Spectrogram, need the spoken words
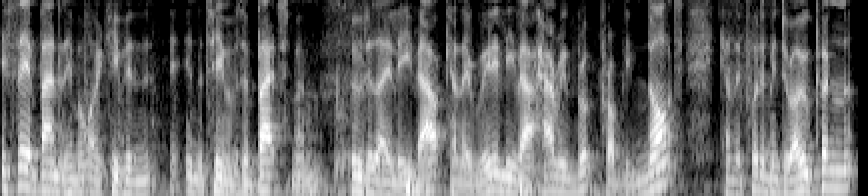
If they abandon him and want to keep him in, the team as a batsman, who do they leave out? Can they really leave out Harry Brook? Probably not. Can they put him into open?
